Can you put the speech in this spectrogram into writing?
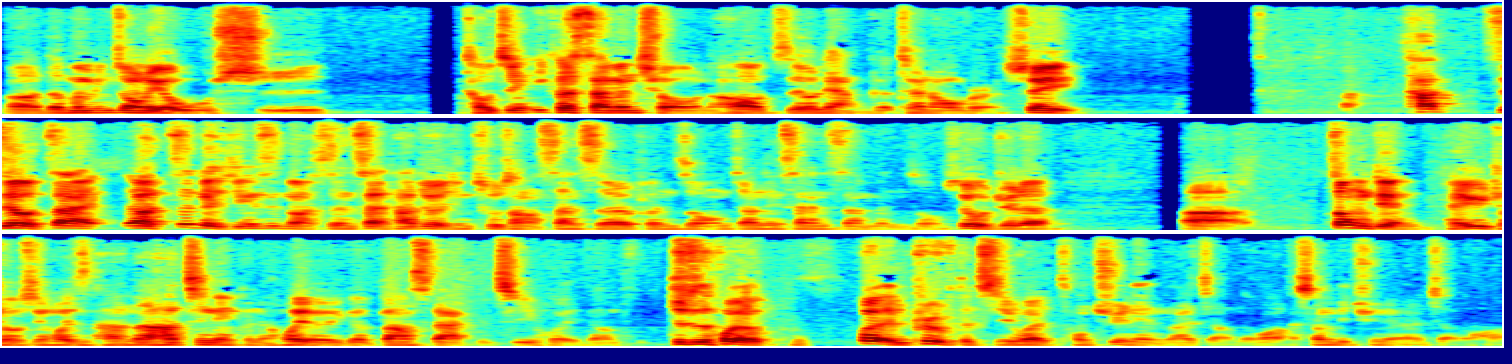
啊得分命中率有五十。投进一颗三分球，然后只有两个 turnover，所以他只有在呃这个已经是暖身赛，他就已经出场三十二分钟，将近三十三分钟，所以我觉得啊、重点培育球星会是他，那他今年可能会有一个 bounce back 的机会，这样子就是会有会 improve 的机会。从去年来讲的话，相比去年来讲的话，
